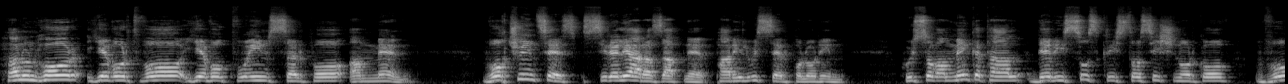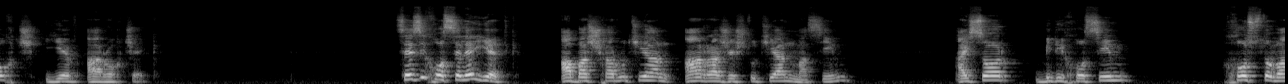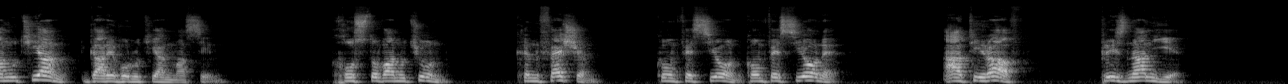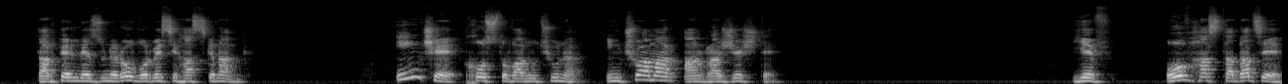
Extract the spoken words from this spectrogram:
Հանուն հոր եւ որդվո եւ ոգվույն սրբո ամեն Ողջույն ցես սիրելի արազատներ Փարիլույս Սերպոլորին Հույսով ամեն կտալ Դեր Հիսուս Քրիստոսի շնորհքով ողջ եւ առողջ եք Ցեզի խոսել է յետք ապաշխարության անհրաժեշտության մասին այսօր պիտի խոսիմ խոստովանության կարևորության մասին խոստովանություն confession confession confessione ատիրավ priznanie տարբեր լեզուներով որովհետեւ հասկանանք ինչ է խոստովանությունը ինչու համար անհրաժեշտ է եւ ով հաստատած է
